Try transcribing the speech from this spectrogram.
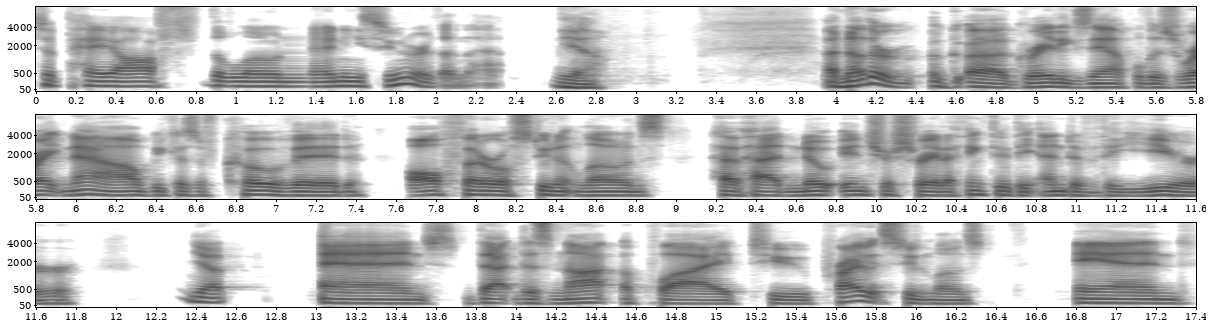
to pay off the loan any sooner than that. Yeah. Another uh, great example is right now because of covid all federal student loans have had no interest rate i think through the end of the year. Yep. And that does not apply to private student loans and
